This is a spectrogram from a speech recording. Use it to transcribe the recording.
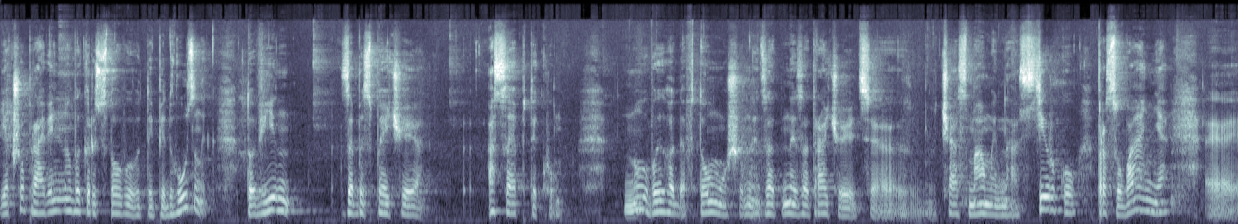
Якщо правильно використовувати підгузник, то він забезпечує асептику. Ну, вигода в тому, що не затрачується час мами на стірку, прасування е,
